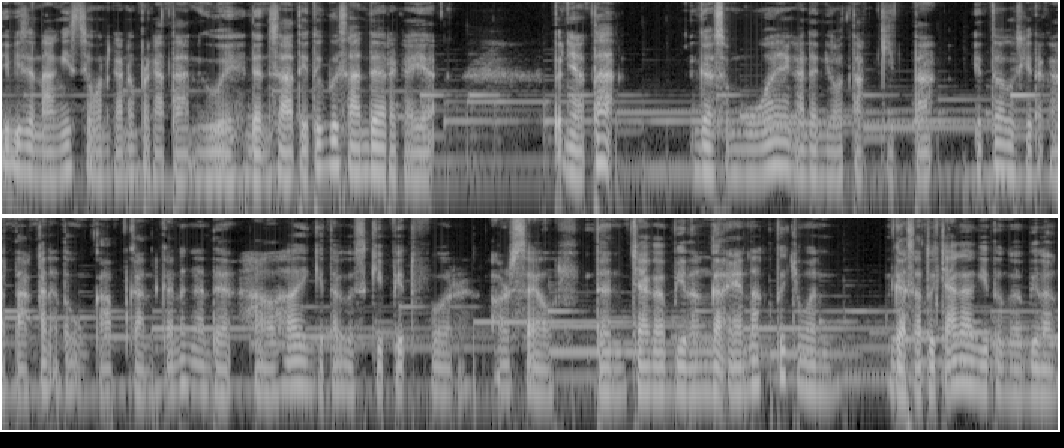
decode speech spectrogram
Dia bisa nangis cuma karena perkataan gue dan saat itu gue sadar kayak ternyata gak semua yang ada di otak kita itu harus kita katakan atau ungkapkan. Karena ada hal-hal yang kita harus keep it for ourselves. Dan cara bilang nggak enak tuh cuman nggak satu cara gitu nggak bilang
